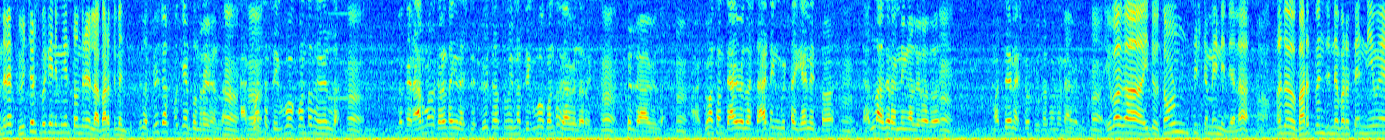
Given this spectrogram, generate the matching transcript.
ಅಂದರೆ ಫ್ಯೂಚರ್ಸ್ ಬಗ್ಗೆ ನಿಮ್ಗೆ ತೊಂದ್ರೆ ಇಲ್ಲ ಭಾರತ್ ಬೆಂಜ್ ಇಲ್ಲ ಫ್ಯೂಚರ್ಸ್ ಬಗ್ಗೆ ಏನ್ ತೊಂದರೆ ಏನಿಲ್ಲ ಹಾ, ಹಾ. ಅಡ್ವಾನ್ಸ್ ಸಿಗ್ಬೇಕು ಅಂತ ಏನಿಲ್ಲ ಹಾಂ. ನಾರ್ಮಲ್ ಕರೆಕ್ಟ್ ಆಗಿದೆ ಅಷ್ಟೇ. ಫ್ಯೂಚರ್ಸ್ ಇನ್ನ ಸಿಗ್ಬೇಕು ಅಂತ ಯಾವಿಲ್ಲ ರೀ ಹಾಂ. ಇಲ್ಲ ಯಾವಿಲ್ಲ ಅಡ್ವಾನ್ಸ್ ಅಂತ ಯಾವಿಲ್ಲ ಸ್ಟಾರ್ಟಿಂಗ್ ಬಿಟ್ಟಾಗ ಏನಿತ್ತು? ಎಲ್ಲ ಅದೇ ರನ್ನಿಂಗ್ ಅಲ್ಲಿ ಇರೋದು. ಹಾಂ. ಮತ್ತೇನು ಎಷ್ಟು ಫ್ಯೂಚರ್ಸ್ ಅಂತ ಯಾವಿಲ್ಲ ಹಾಂ ಇವಾಗ ಇದು ಸೌಂಡ್ ಸಿಸ್ಟಮ್ ಏನಿದೆಯಲ್ಲ ಅದು ಭಾರತ್ ಇಂದ ಬರುತ್ತೆ ನೀವೇ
